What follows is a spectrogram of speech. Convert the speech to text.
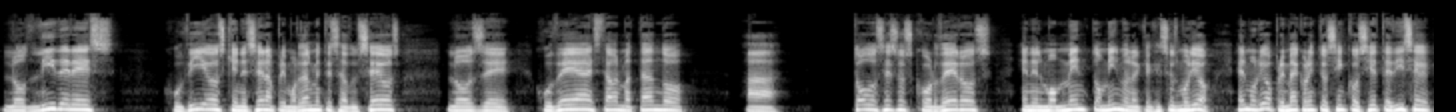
los líderes judíos, quienes eran primordialmente saduceos, los de Judea estaban matando a todos esos corderos en el momento mismo en el que Jesús murió. Él murió, 1 Corintios 5, 7 dice,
